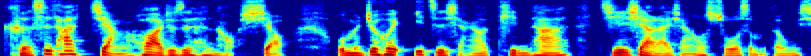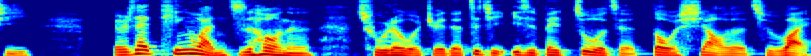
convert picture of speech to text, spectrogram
可是他讲话就是很好笑，我们就会一直想要听他接下来想要说什么东西。而在听完之后呢，除了我觉得自己一直被作者逗笑了之外，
